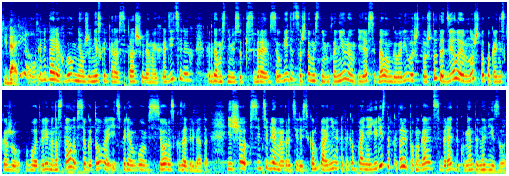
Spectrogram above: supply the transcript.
Кидарю. В комментариях вы у меня уже несколько раз спрашивали о моих родителях, когда мы с ними все-таки собираемся увидеться, что мы с ними планируем, и я всегда вам говорила, что что-то делаем, но что пока не скажу. Вот, время настало, все готово, и теперь я могу вам все рассказать, ребята. Еще в сентябре мы обратились в компанию. Это компания юристов, которые помогают собирать документы на визу.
